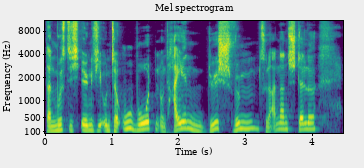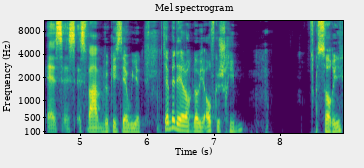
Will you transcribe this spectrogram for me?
Dann musste ich irgendwie unter U-Booten und Haien durchschwimmen zu einer anderen Stelle. Es, es, es war wirklich sehr weird. Ich habe mir ja auch, glaube ich, aufgeschrieben. Sorry,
